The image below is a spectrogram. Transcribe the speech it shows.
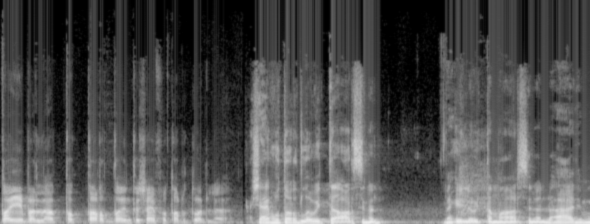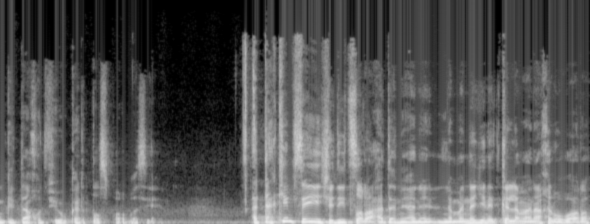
طيب الطرد أنت شايفه طرد ولا؟ شايفه طرد لو إنت أرسنال. لكن لو إنت ما أرسنال عادي ممكن تاخذ فيه كرت أصفر بس يعني. التحكيم سيء شديد صراحة يعني لما نجي نتكلم عن آخر مباراة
